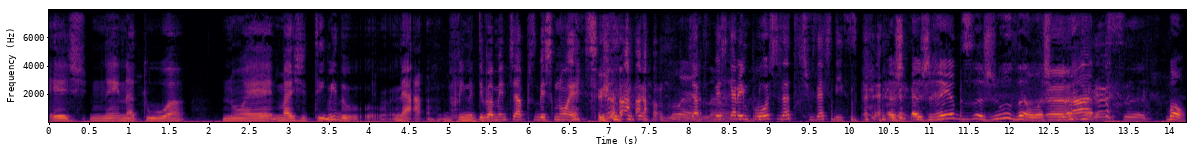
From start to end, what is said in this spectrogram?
És nem na tua, não é mais tímido. Não, definitivamente já percebeste que não és. Não é, já não percebeste é. que era imposto, já te desfizeste disso. As, as redes ajudam a explorar esse. Bom,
